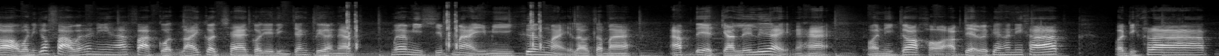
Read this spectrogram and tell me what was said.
ก็วันนี้ก็ฝากไว้เท่านี้ครับฝากกดไลค์กดแชร์กดกระดิ่งแจ้งเตือนนะครับ เมื่อมีคลิปใหม่มีเครื่องใหม่เราจะมาอัปเดตกันเรื่อยๆนะฮะวันนี้ก็ขออัปเดตไว้เพียงเท่านี้ครับสวัสดีครับ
